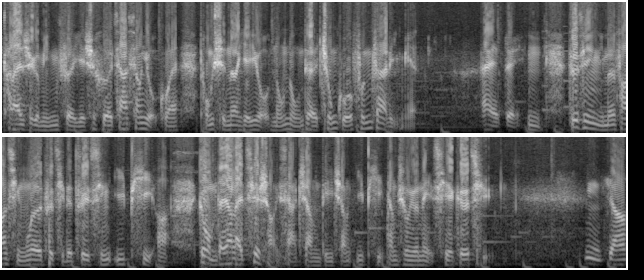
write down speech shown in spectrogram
看来这个名字也是和家乡有关，同时呢，也有浓浓的中国风在里面。哎，对，嗯，最近你们发行了自己的最新 EP 啊，跟我们大家来介绍一下这样的一张 EP 当中有哪些歌曲？嗯，行，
